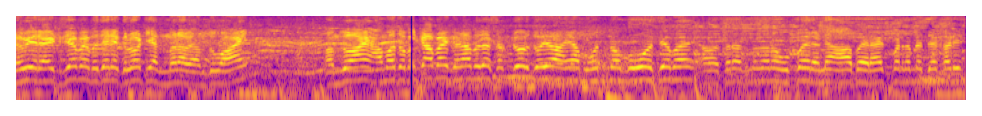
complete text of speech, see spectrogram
નવી રાઈડ છે ભાઈ બધાને ગલોટિયા જ મરાવે આમ તો આય આમ તો આય આમાં તો ભાઈ ભાઈ ઘણા બધા શબ્દો જોયા અહીંયા મોતનો કૂવો છે ભાઈ આ સરસ મજાનો ઉપર અને આ ભાઈ રાઈડ પણ તમને દેખાડી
